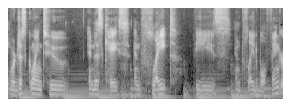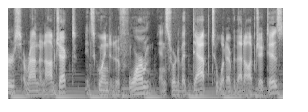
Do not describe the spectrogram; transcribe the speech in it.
we're just going to, in this case, inflate these inflatable fingers around an object. It's going to deform and sort of adapt to whatever that object is.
